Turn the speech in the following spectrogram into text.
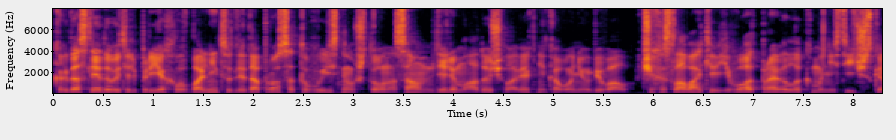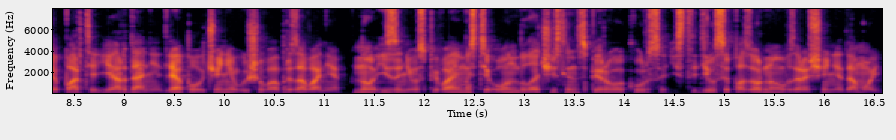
Когда следователь приехал в больницу для допроса, то выяснил, что на самом деле молодой человек никого не убивал. В Чехословакию его отправила коммунистическая партия Иордании для получения высшего образования. Но из-за неуспеваемости он был отчислен с первого курса и стыдился позорного возвращения домой.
